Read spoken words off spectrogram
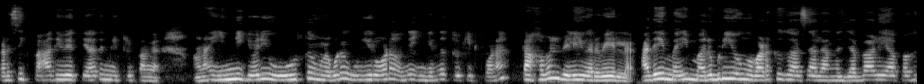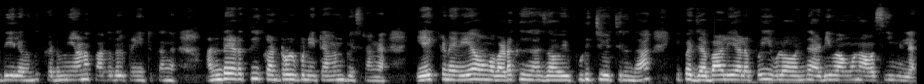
கடைசிக்கு பாதி வேத்தியாவது மீட்டிருப்பாங்க. ஆனா இன்னைக்கு வரையும் ஒருத்தவங்கள கூட உயிரோட வந்து இங்கிருந்து தூக்கிட்டு போன தகவல் வெளியே வரவே இல்லை. அதே மாதிரி மறுபடியும் இவங்க வடக்கு காசால அங்க ஜபாலியா பகுதியில வந்து கடுமையான தாக்குதல் பண்ணிட்டு இருக்காங்க. அந்த இடத்தையும் கண்ட்ரோல் பண்ணிட்டாங்கன்னு பேசுறாங்க. ஏற்கனவே அவங்க வடக்கு காசாவை பிடிச்சி வச்சிருந்தா இப்ப ஜபாலியால போய் இவ்வளவு வந்து அடி வாங்கணும்னு அவசியம் இல்லை.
